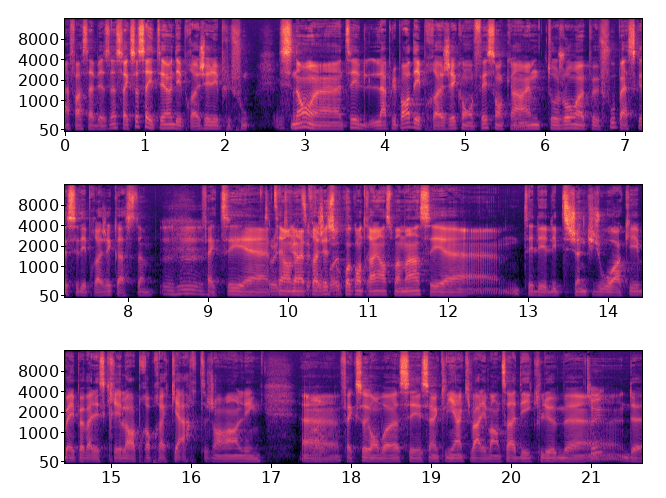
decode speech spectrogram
à faire sa business. Fait que ça, ça a été un des projets les plus fous. Sinon, euh, la plupart des projets qu'on fait sont quand même toujours un peu fous parce que c'est des projets custom. Mhm. Fait que, tu sais, euh, on a un projet sur quoi qu'on travaille en ce moment, c'est, euh, les, les petits jeunes qui jouent au hockey, ben, ils peuvent aller se créer leur propre carte, genre en ligne. Euh, Fait que ça, on va, c'est, un client qui va aller vendre ça à des clubs de...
